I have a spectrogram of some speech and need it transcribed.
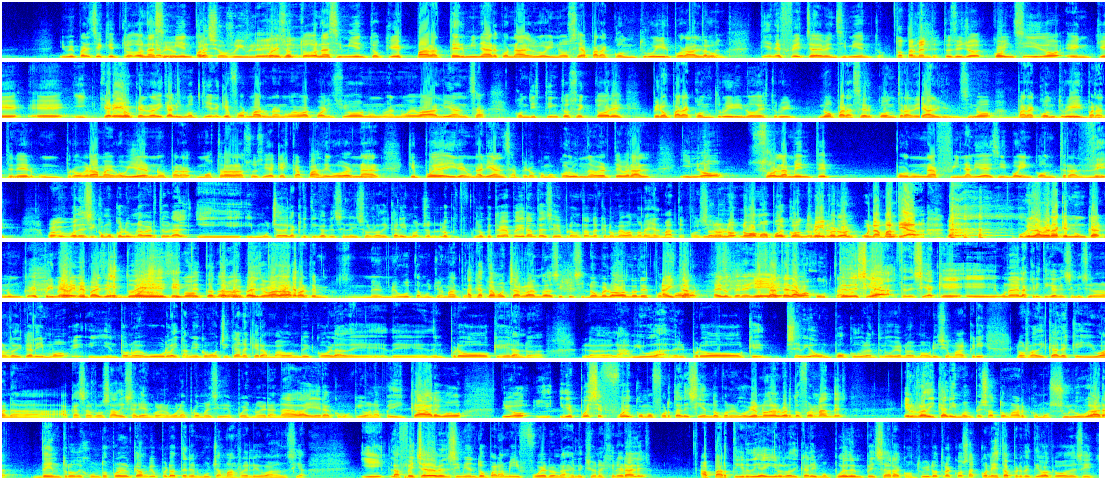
y me parece que todo nacimiento. parece horrible. Por eso, todo nacimiento que es para terminar con algo y no sea para construir por algo, tiene fecha de vencimiento. Totalmente. Entonces, yo coincido en que, eh, y creo que el radicalismo tiene que formar una nueva coalición, una nueva alianza con distintos sectores, pero para construir y no destruir no para ser contra de alguien, sino para construir, para tener un programa de gobierno, para mostrar a la sociedad que es capaz de gobernar, que puede ir en una alianza, pero como columna vertebral, y no solamente por una finalidad de decir voy en contra de. Vos decís como columna vertebral y, mucha de la crítica que se le hizo al radicalismo. Yo lo, lo, que te voy a pedir antes de seguir preguntando es que no me abandones el mate, porque si no, no, no, vamos a poder construir una mateada. Porque la verdad que nunca, nunca, es primera vez me parece Esto buenísimo. Es, este, no, me parece aparte me, gusta mucho el mate. Acá estamos charlando, así que si no me lo abandones, por ahí favor. Está, ahí lo tenés, y eh, está el agua justa. Te decía, te decía que eh, una de las críticas que se le hicieron al radicalismo, y, en tono de burla, y también como chicanas, que eran vagón de cola de, del PRO, que eran las viudas del PRO, que se vio un poco durante el gobierno de Mauricio Macri, los radicales que iban a, Casa Rosada y salían con alguna promesa y después no era nada, y era como que iban a pedir cargo. Digo, y, después se fue como fortaleciendo con el gobierno de Alberto Fernández, el radicalismo empezó a tomar como su lugar dentro de Juntos por el Cambio, pero a tener mucha más relevancia. Y la fecha de vencimiento para mí fueron las elecciones generales, a partir de ahí el radicalismo puede empezar a construir otra cosa con esta perspectiva que vos decís.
